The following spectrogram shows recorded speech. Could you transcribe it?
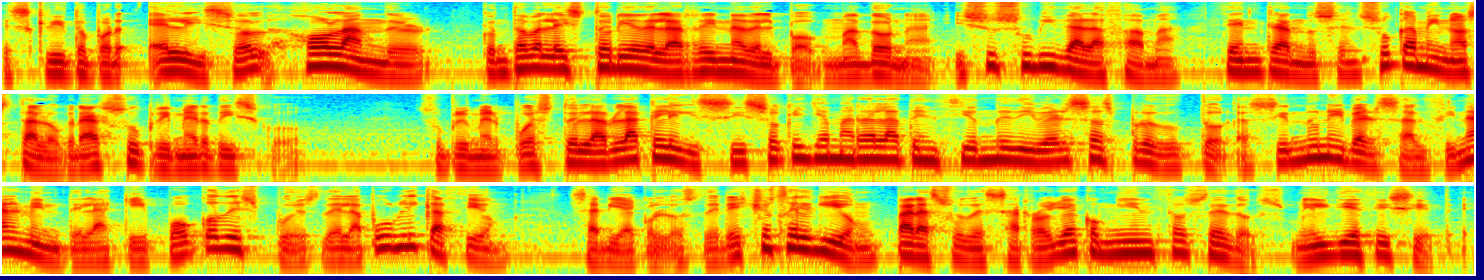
escrito por Elisol Hollander, contaba la historia de la reina del pop, Madonna, y su subida a la fama, centrándose en su camino hasta lograr su primer disco. Su primer puesto en la Blacklist hizo que llamara la atención de diversas productoras, siendo Universal finalmente la que poco después de la publicación se haría con los derechos del guion para su desarrollo a comienzos de 2017.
